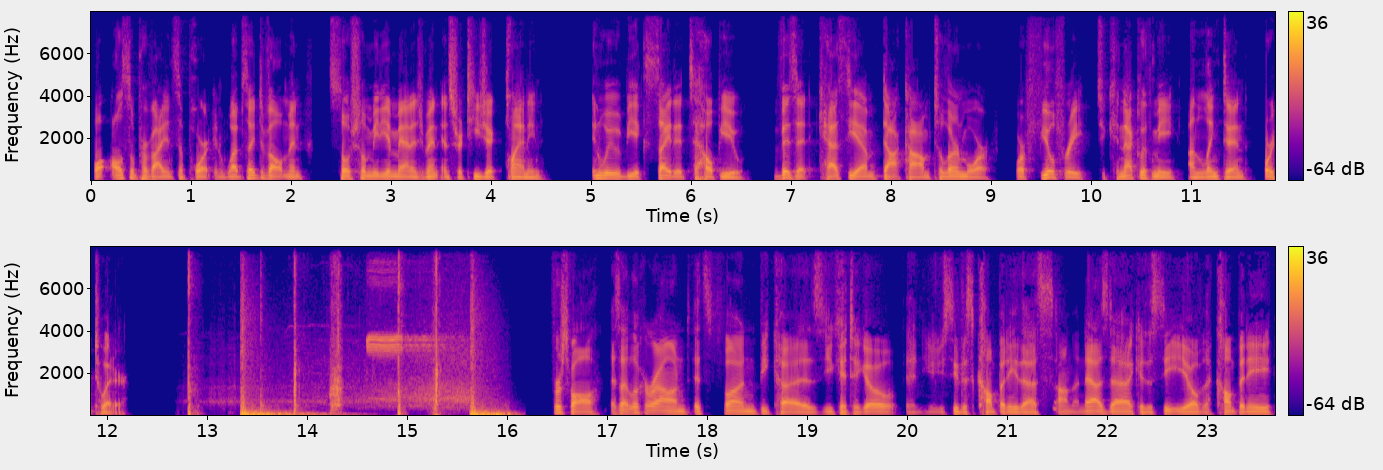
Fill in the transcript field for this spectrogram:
while also providing support in website development, social media management, and strategic planning. And we would be excited to help you. Visit kazcm.com to learn more, or feel free to connect with me on LinkedIn or Twitter. First of all, as I look around, it's fun because you get to go and you see this company that's on the NASDAQ, you're the CEO of the company,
